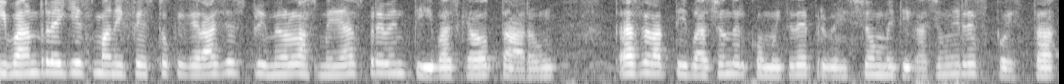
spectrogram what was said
Iván Reyes manifestó que gracias primero a las medidas preventivas que adoptaron tras la activación del Comité de Prevención, Mitigación y Respuesta,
